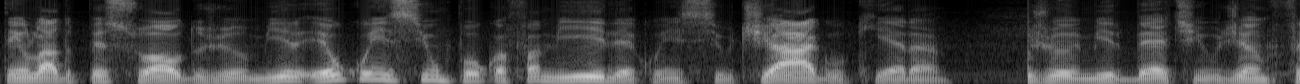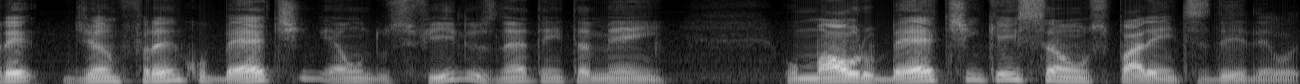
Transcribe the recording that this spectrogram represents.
tem o lado pessoal do Joelmir. Eu conheci um pouco a família, conheci o Tiago, que era o Joelmir Betting, o Gianfre, Gianfranco Betting, é um dos filhos, né? Tem também o Mauro Betting. Quem são os parentes dele?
